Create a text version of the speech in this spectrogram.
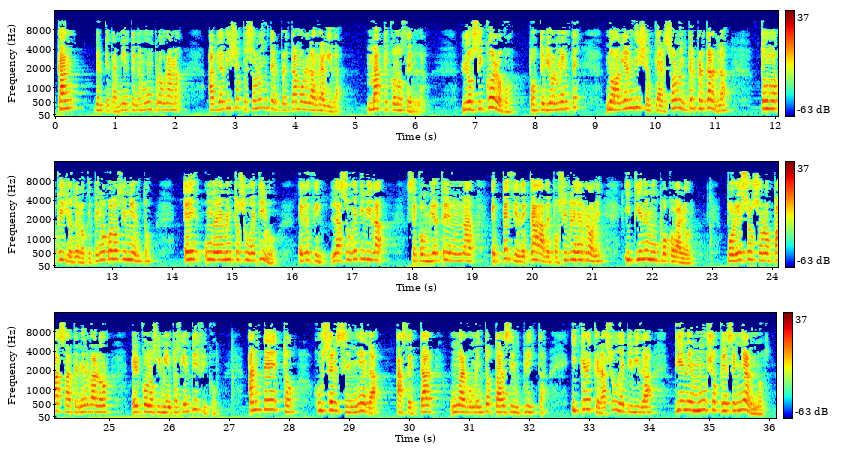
Kant, del que también tenemos un programa, había dicho que solo interpretamos la realidad, más que conocerla. Los psicólogos, posteriormente, nos habían dicho que al solo interpretarla, todo aquello de lo que tengo conocimiento es un elemento subjetivo, es decir, la subjetividad se convierte en una especie de caja de posibles errores y tiene muy poco valor. Por eso solo pasa a tener valor el conocimiento científico. Ante esto, Husserl se niega a aceptar un argumento tan simplista y cree que la subjetividad tiene mucho que enseñarnos.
